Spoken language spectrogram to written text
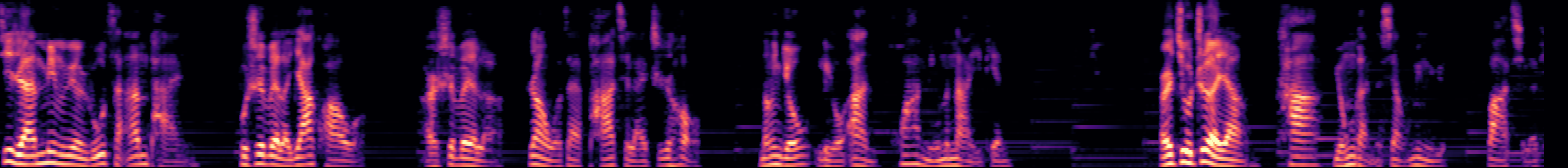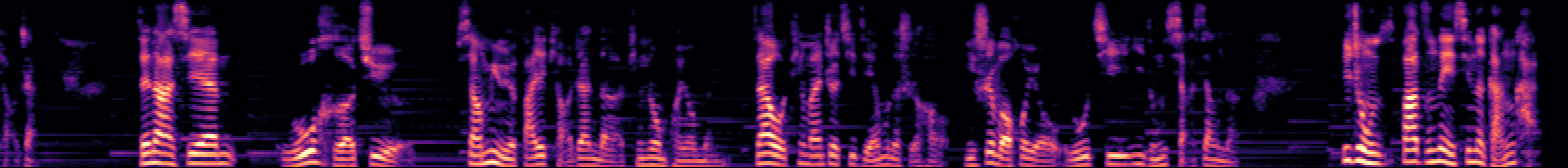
既然命运如此安排，不是为了压垮我，而是为了让我在爬起来之后，能有柳暗花明的那一天。”而就这样，他勇敢地向命运发起了挑战。在那些如何去向命运发起挑战的听众朋友们，在我听完这期节目的时候，你是否会有如期一种想象呢，一种发自内心的感慨？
